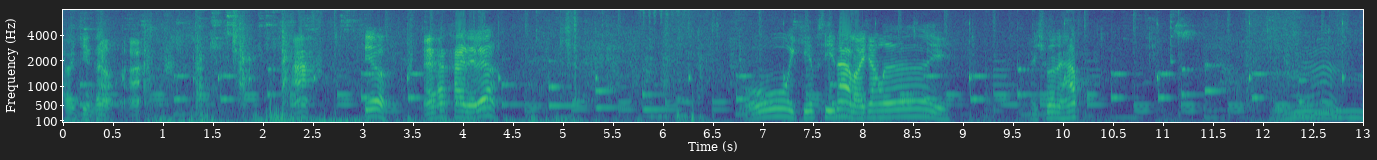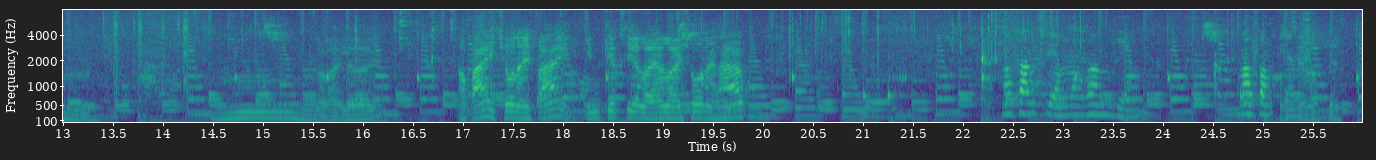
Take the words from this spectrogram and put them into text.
ไปกินเถอะอะอะเตี้ยวไหนทักทายหน่อยเร็วโอ้ย KFC น่าอร่อยจังเลยไปช่วยหนะครับอืมอืมอร่อยเลย เอาไปโชว์หน่อยไปกิน KFC อร่อยอร่อยโชว์หน่อยครับ มาฟังเสียงมาฟังเสียง มาฟังฟังเสียงเสียงก่อนเสียงอื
